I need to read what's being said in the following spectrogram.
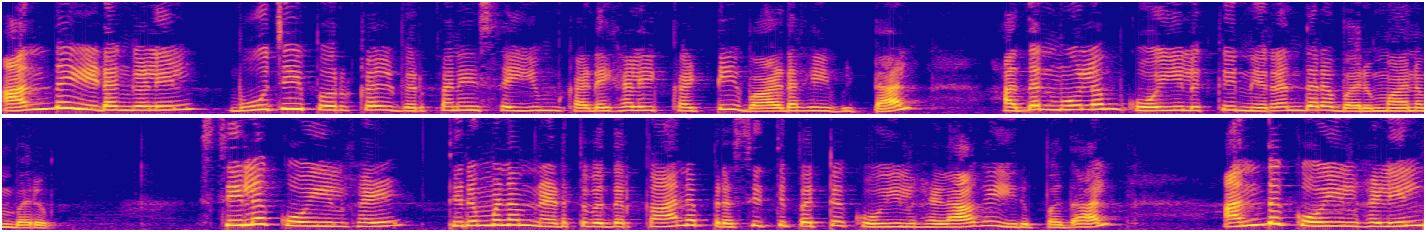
அந்த இடங்களில் பூஜை பொருட்கள் விற்பனை செய்யும் கடைகளை கட்டி வாடகை விட்டால் அதன் மூலம் கோயிலுக்கு நிரந்தர வருமானம் வரும். சில கோயில்கள் திருமணம் நடத்துவதற்கான பிரசித்தி பெற்ற கோயில்களாக இருப்பதால் அந்த கோயில்களில்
